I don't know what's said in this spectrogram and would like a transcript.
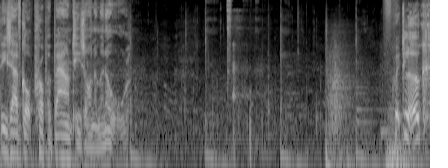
these have got proper bounties on them and all. Quick look.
